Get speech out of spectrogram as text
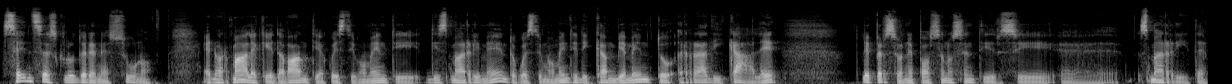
senza escludere nessuno. È normale che davanti a questi momenti di smarrimento, questi momenti di cambiamento radicale, le persone possano sentirsi eh, smarrite,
